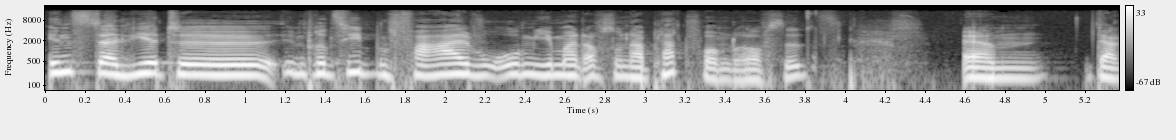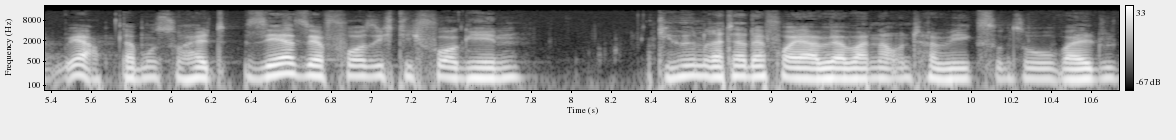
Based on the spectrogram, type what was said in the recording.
installierte, im Prinzip ein Pfahl, wo oben jemand auf so einer Plattform drauf sitzt. Ähm, da, ja, da musst du halt sehr, sehr vorsichtig vorgehen die Höhenretter der Feuerwehr waren da unterwegs und so, weil du,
